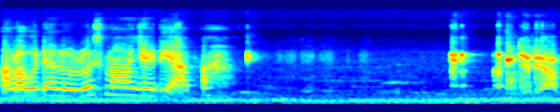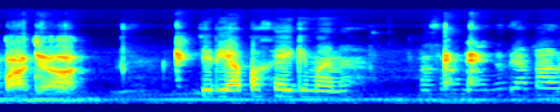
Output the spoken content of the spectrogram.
Kalau udah lulus mau jadi apa? Jadi apa aja lah. Jadi apa kayak gimana? Pasrah banget ya kang.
